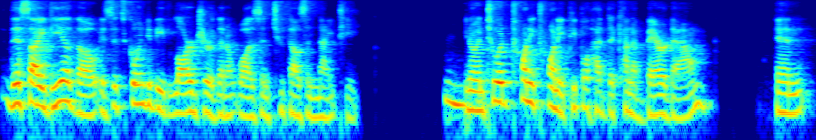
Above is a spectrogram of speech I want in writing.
this idea though, is it's going to be larger than it was in 2019 Mm. you know, in 2020, people had to kind of bear down. And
